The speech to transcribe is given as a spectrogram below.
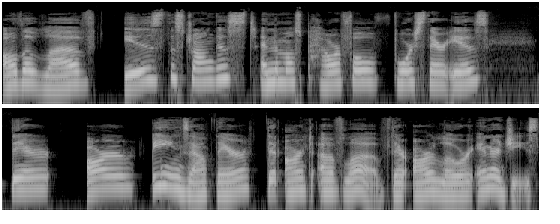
although love is the strongest and the most powerful force there is, there are beings out there that aren't of love. There are lower energies.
